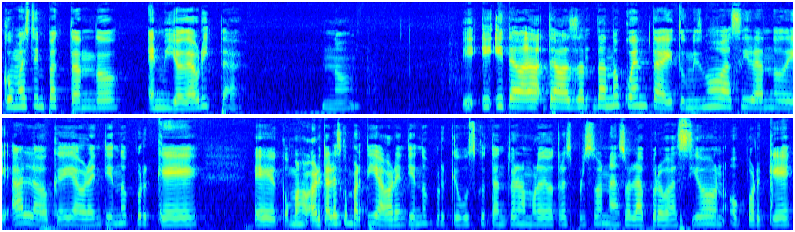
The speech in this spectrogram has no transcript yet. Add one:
¿cómo está impactando en mi yo de ahorita? ¿No? Y, y, te, te, vas dando cuenta y tú mismo vas dando de, ala, ok, ahora entiendo por qué, eh, como ahorita les compartí, ahora entiendo por qué busco tanto el amor de otras personas o la aprobación o por qué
